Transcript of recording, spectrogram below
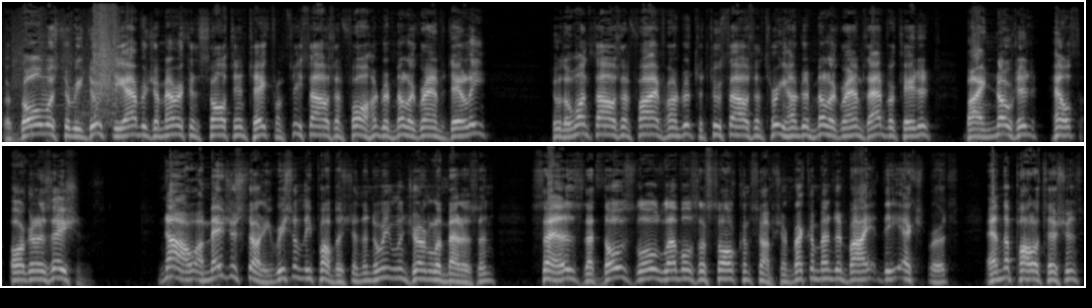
The goal was to reduce the average American salt intake from 3,400 milligrams daily to the 1,500 to 2,300 milligrams advocated by noted health organizations. Now, a major study recently published in the New England Journal of Medicine says that those low levels of salt consumption recommended by the experts and the politicians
